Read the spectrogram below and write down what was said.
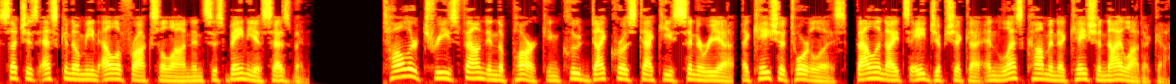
such as Aeschynomene elaphroxylon and Sesbania sesban. Taller trees found in the park include Dichrostachys cinerea, Acacia tortilis, Balanites aegyptiaca and less common Acacia nilotica.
